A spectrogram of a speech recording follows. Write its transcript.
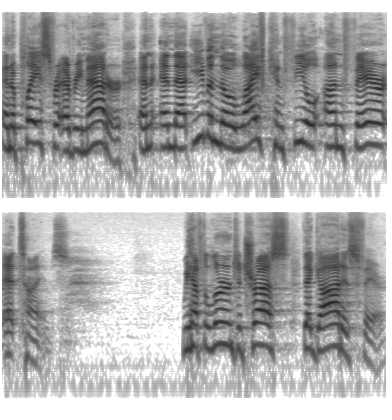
and a place for every matter. And, and that even though life can feel unfair at times, we have to learn to trust that God is fair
